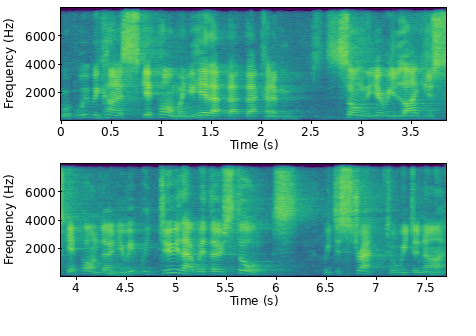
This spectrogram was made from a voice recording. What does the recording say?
We, we kind of skip on. When you hear that, that, that kind of song that you don't really like, you just skip on, don't you? We, we do that with those thoughts. We distract or we deny.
